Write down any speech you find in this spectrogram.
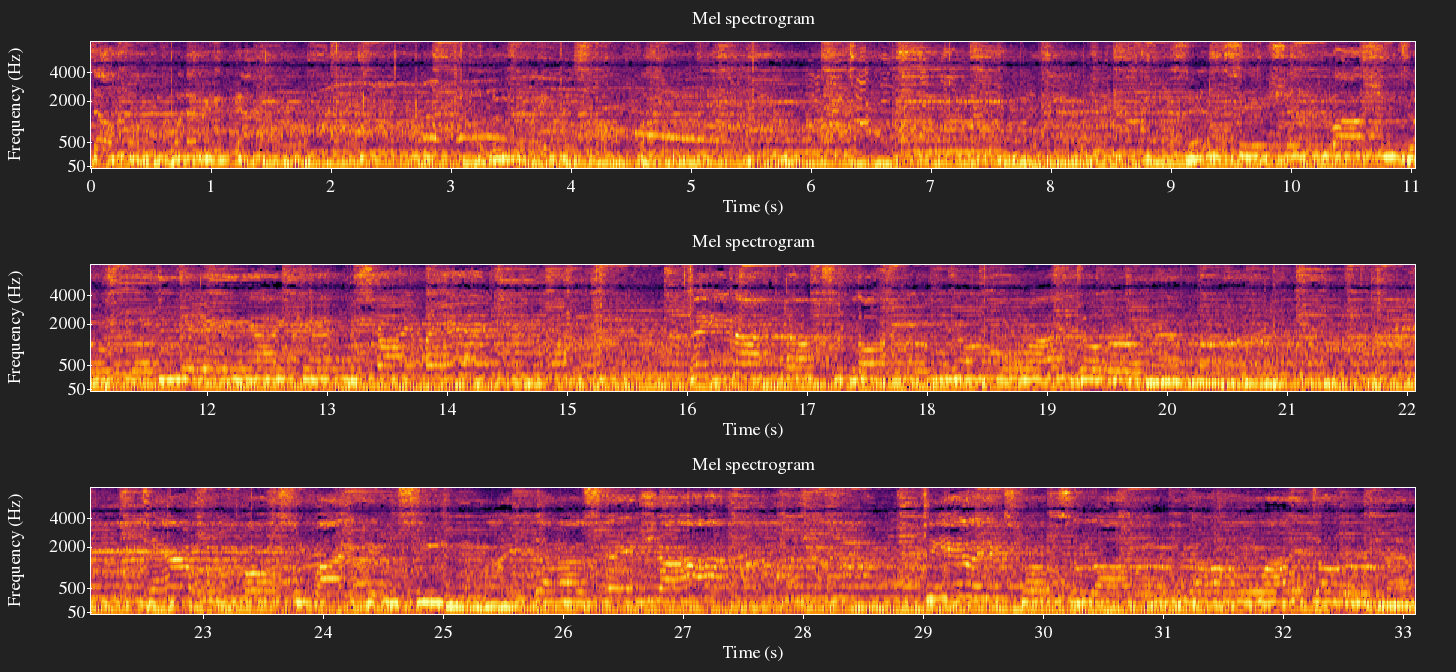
cell phones, whatever you got. Illuminate this motherfucker. Sensation washes over me, I can't describe it. Pain I felt so long ago, I don't remember. Terror so I can see so long ago, I don't remember.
